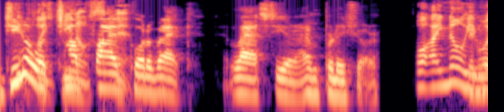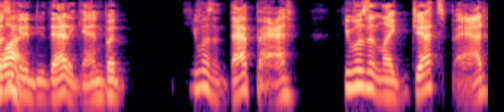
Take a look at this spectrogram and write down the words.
Geno play was Geno top five Smith. quarterback last year. I'm pretty sure. Well, I know he Then wasn't going to do that again, but he wasn't that bad. He wasn't like Jets bad.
